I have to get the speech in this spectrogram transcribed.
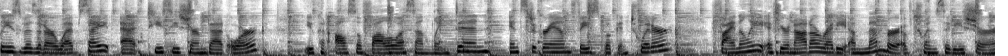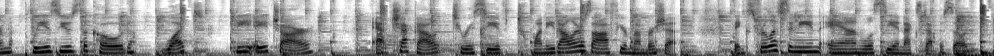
please visit our website at tcshrm.org. You can also follow us on LinkedIn, Instagram, Facebook, and Twitter. Finally, if you're not already a member of Twin Cities SHRM, please use the code WHATTHEHR at checkout to receive $20 off your membership. Thanks for listening, and we'll see you next episode.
